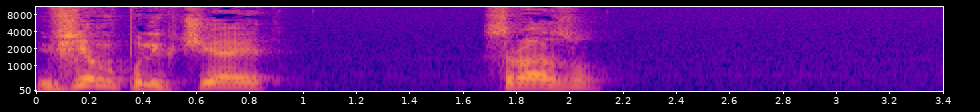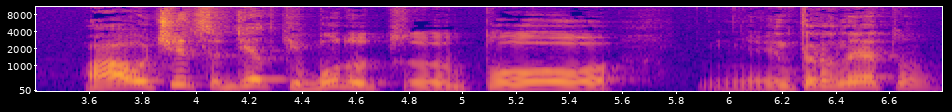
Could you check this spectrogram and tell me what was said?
И всем полегчает сразу. А учиться детки будут э, по интернету.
